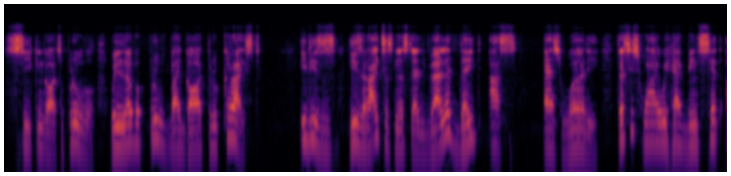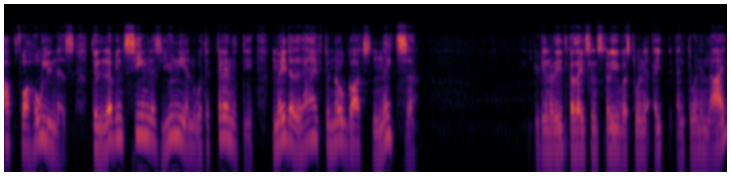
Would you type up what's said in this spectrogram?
seeking God's approval. We live approved by God through Christ. It is His righteousness that validates us as worthy. This is why we have been set up for holiness, to live in seamless union with the Trinity, made alive to know God's nature. You can read Galatians 3 verse 28 and 29.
